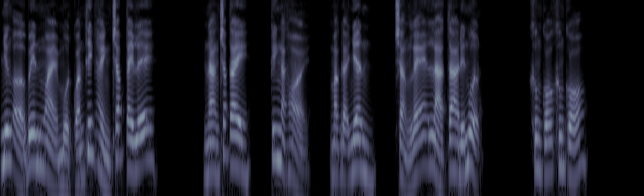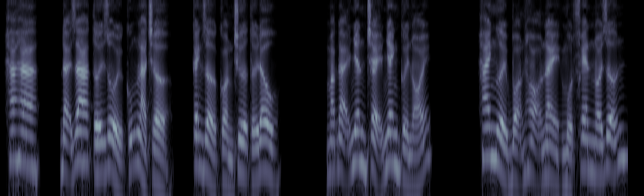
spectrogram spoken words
nhưng ở bên ngoài một quán thích hành chắp tay lễ. Nàng chắp tay, kinh ngạc hỏi, mặc đại nhân, chẳng lẽ là ta đến muộn? Không có không có. Ha ha, đại gia tới rồi cũng là chờ, canh giờ còn chưa tới đâu. Mạc đại nhân chạy nhanh cười nói. Hai người bọn họ này một phen nói giỡn,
